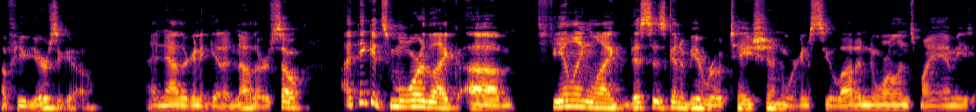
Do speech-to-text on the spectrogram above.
a few years ago, and now they're going to get another. So I think it's more like um, feeling like this is going to be a rotation. We're going to see a lot of New Orleans, Miami,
